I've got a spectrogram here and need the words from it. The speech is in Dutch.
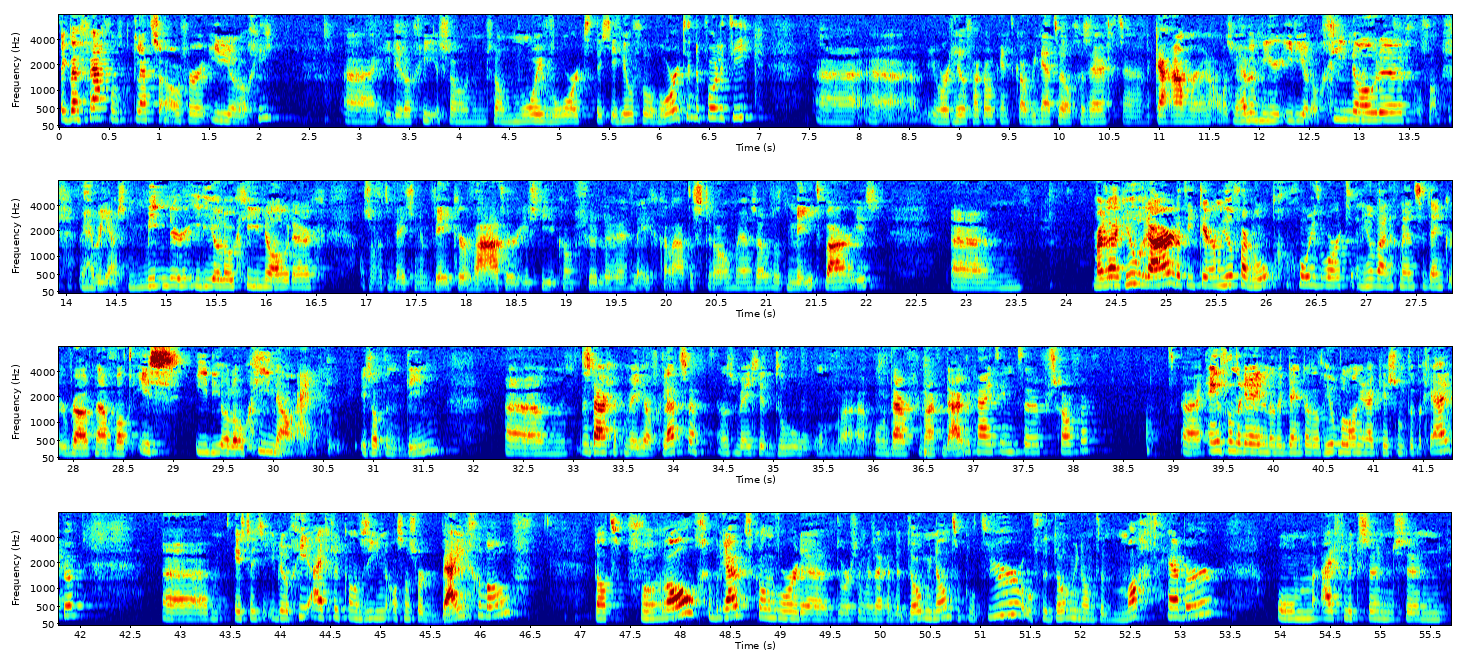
ik ben vandaag te kletsen over ideologie. Uh, ideologie is zo'n zo'n mooi woord dat je heel veel hoort in de politiek. Uh, je hoort heel vaak ook in het kabinet wel gezegd, de Kamer en alles. We hebben meer ideologie nodig. Of we hebben juist minder ideologie nodig. Alsof het een beetje een beker water is die je kan vullen en leeg kan laten stromen en zo. Alsof het meetbaar is. Um, maar het is eigenlijk heel raar dat die term heel vaak rondgegooid wordt. En heel weinig mensen denken überhaupt naar wat is ideologie nou eigenlijk? Is dat een ding? Um, dus daar ga ik een beetje over kletsen. En dat is een beetje het doel om, uh, om daar vandaag duidelijkheid in te verschaffen. Uh, een van de redenen dat ik denk dat dat heel belangrijk is om te begrijpen, uh, is dat je ideologie eigenlijk kan zien als een soort bijgeloof. Dat vooral gebruikt kan worden door zeg maar de dominante cultuur of de dominante machthebber om eigenlijk zijn, zijn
